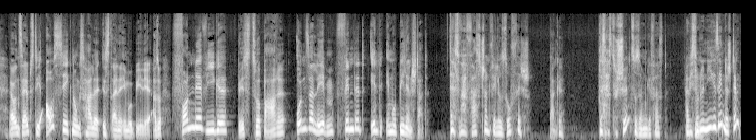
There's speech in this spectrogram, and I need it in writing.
ja, und selbst die Aussegnungshalle ist eine Immobilie. Also von der Wiege bis zur Bahre unser Leben findet in Immobilien statt. Das war fast schon philosophisch. Danke. Das hast du schön zusammengefasst. Habe ich so hm. noch nie gesehen, das stimmt.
